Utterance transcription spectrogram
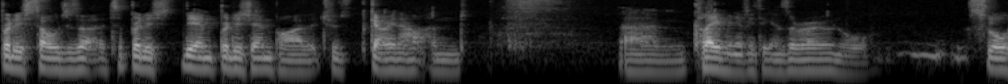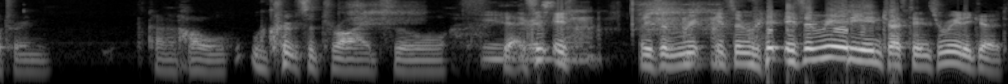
British soldiers, uh, it's a British the British Empire which was going out and um, claiming everything as their own or slaughtering kind of whole groups of tribes or Yeah, Yeah, it's- it's- it's a re- it's a re- it's a really interesting. It's really good.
